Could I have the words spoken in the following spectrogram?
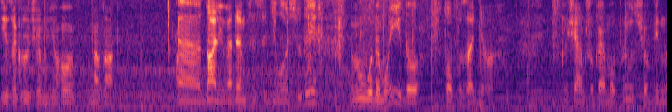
і закручуємо його назад. Е, Далі ведемо це все діло сюди, виводимо і до стопу заднього підключаємо, шукаємо плюс, щоб він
